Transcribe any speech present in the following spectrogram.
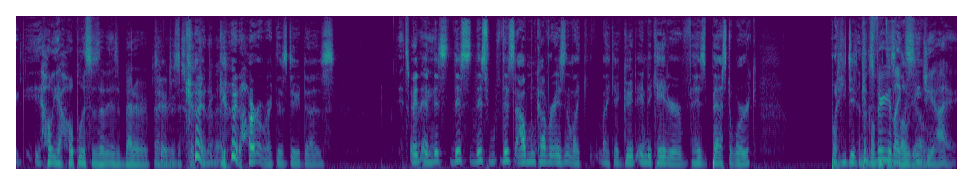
Like ho- yeah, hopeless is a is a better better Just description good, of it. good artwork this dude does. And, and this this this this album cover isn't like like a good indicator of his best work, but he did it come looks up very like logo. CGI.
